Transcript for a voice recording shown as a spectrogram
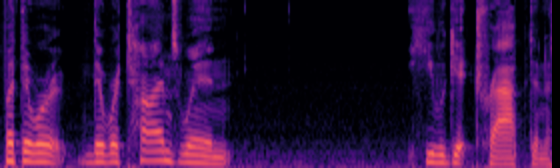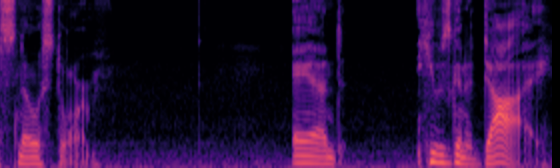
But there were there were times when he would get trapped in a snowstorm, and he was going to die.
